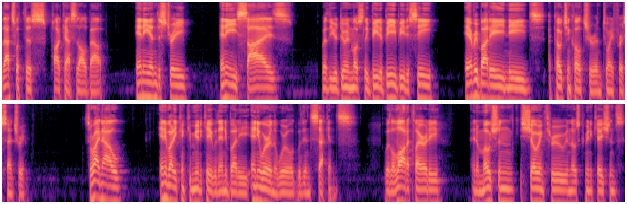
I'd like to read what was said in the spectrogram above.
That's what this podcast is all about. Any industry, any size, whether you're doing mostly B2B, B2C, everybody needs a coaching culture in the 21st century. So, right now, anybody can communicate with anybody anywhere in the world within seconds with a lot of clarity and emotion showing through in those communications.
